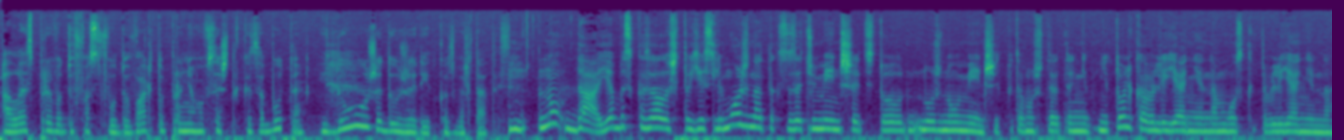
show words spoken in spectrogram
Але з приводу фастфуду варто про нього все ж таки забути і дуже дуже рідко звертатися. Ну да, я бы сказала, что если можно, так сказать, уменьшить, то нужно уменьшить, потому что это не, не только влияние на мозг, это влияние на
